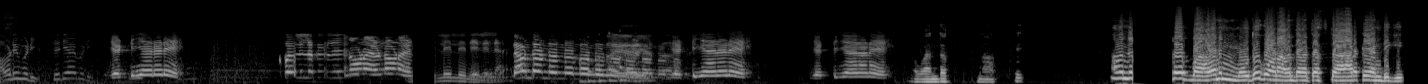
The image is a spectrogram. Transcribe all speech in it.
അവിടെയും പിടി. ശരിയാ പിടി. ജെട്ടി ഞാനാണേ. ജെട്ടി ജെട്ടി അവന്റെ സ്റ്റാർക്ക് കണ്ടിക്ക്.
